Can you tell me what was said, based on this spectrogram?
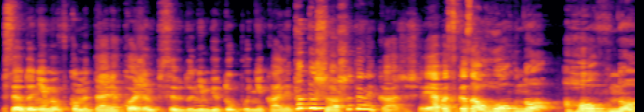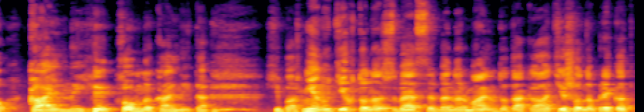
Псевдоніми в коментарях. Кожен псевдонім YouTube унікальний. Та ти що, що ти не кажеш? Я би сказав говно, говнокальний. Говнокальний, так. Хіба ж? Ні, ну ті, хто назве себе нормально, то так. А ті, що, наприклад,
